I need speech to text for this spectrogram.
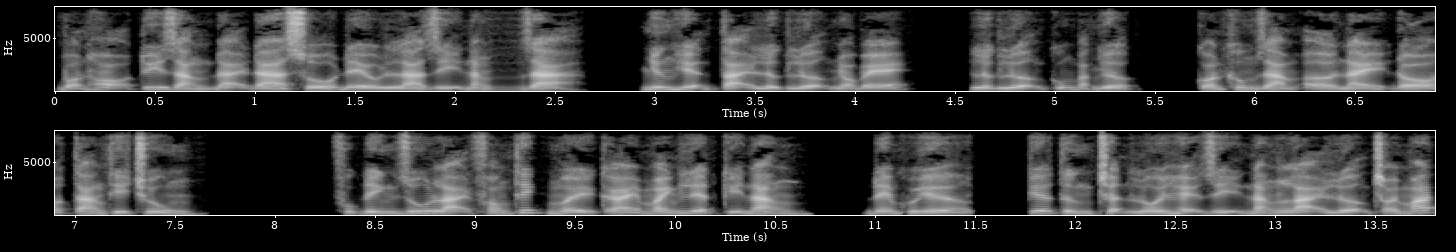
bọn họ tuy rằng đại đa số đều là dị năng giả, nhưng hiện tại lực lượng nhỏ bé, lực lượng cũng bạc nhược, còn không dám ở này đó tang thi chung. Phục Đình Du lại phóng thích mấy cái mãnh liệt kỹ năng, đêm khuya, kia từng trận lôi hệ dị năng lại lượng chói mắt,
